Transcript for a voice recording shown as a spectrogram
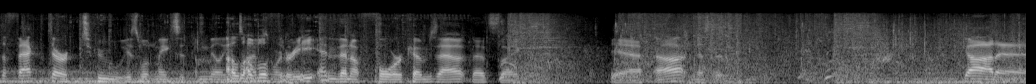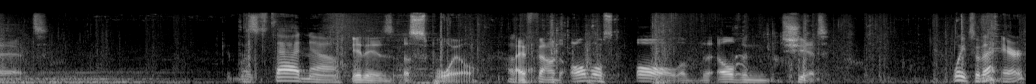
The fact that there are two is what makes it a million A times level more three and then a four comes out. That's like, yeah. Ah, missed it. Got it. Get this. What's that now? It is a spoil. I found almost all of the elven shit. Wait, so that aired?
